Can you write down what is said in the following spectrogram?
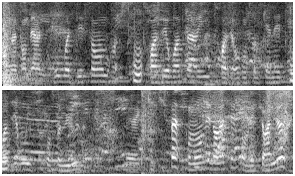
On attendait un gros mois de décembre. Mm. 3-0 à Paris, 3-0 contre le Canet, 3-0 ici contre Mulhouse. Euh, Qu'est-ce qui se passe? Comment on est dans la tête? On est sur un nuage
